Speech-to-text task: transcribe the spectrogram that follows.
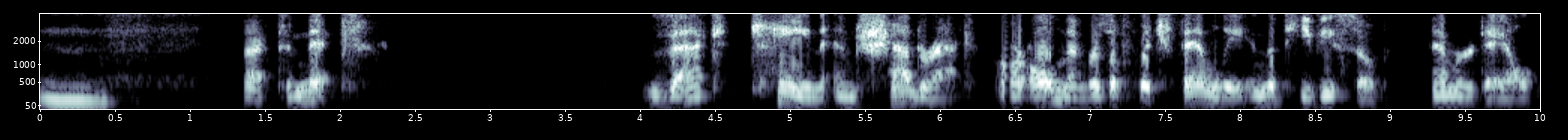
Mm, Back to Nick. Zach, Kane, and Shadrach are all members of which family in the TV soap Emmerdale?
